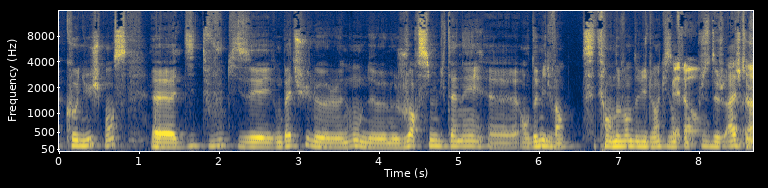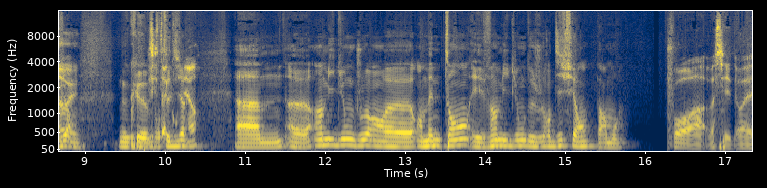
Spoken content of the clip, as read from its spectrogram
connu, je pense. Euh, dites-vous qu'ils ont battu le, nombre de joueurs simultanés euh, en 2020. C'était en novembre 2020 qu'ils ont fait le plus de joueurs. Ah, je te ah jure. Donc, euh, pour te dire, un million de joueurs en, même temps et 20 millions de joueurs différents par mois. Bah, c'est ouais,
